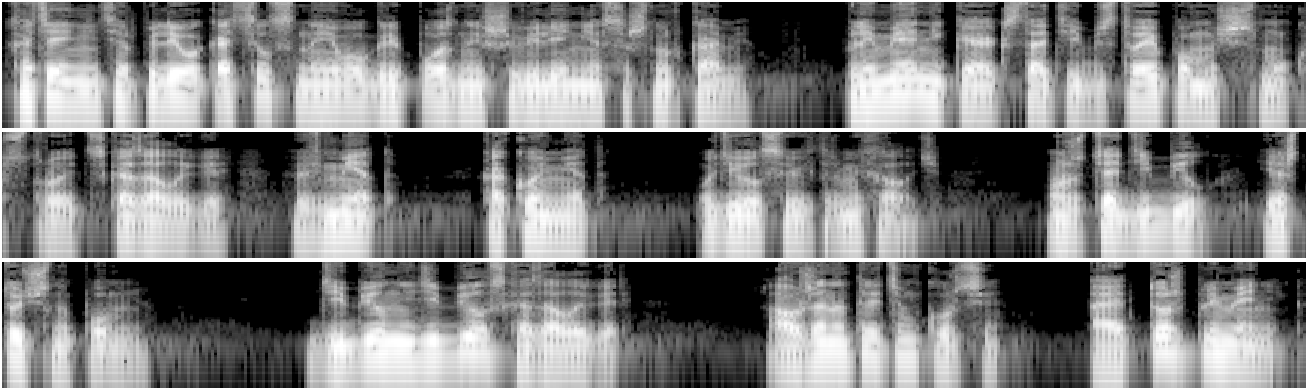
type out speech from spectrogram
хотя и нетерпеливо косился на его гриппозные шевеления со шнурками. «Племянника я, кстати, и без твоей помощи смог устроить», — сказал Игорь. «В мед». «Какой мед?» — удивился Виктор Михайлович. «Он же у тебя дебил, я ж точно помню». «Дебил не дебил», — сказал Игорь. «А уже на третьем курсе. А это тоже племянник?»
